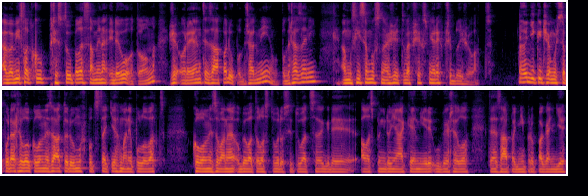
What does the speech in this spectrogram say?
A ve výsledku přistoupili sami na ideu o tom, že Orient je západu podřadný nebo podřazený a musí se mu snažit ve všech směrech přibližovat. No, díky čemuž se podařilo kolonizátorům v podstatě manipulovat kolonizované obyvatelstvo do situace, kdy alespoň do nějaké míry uvěřilo té západní propagandě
